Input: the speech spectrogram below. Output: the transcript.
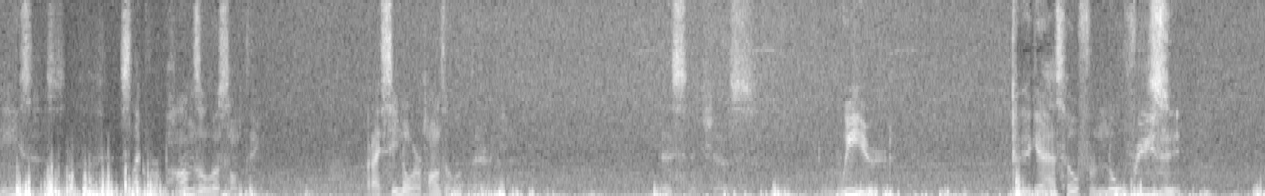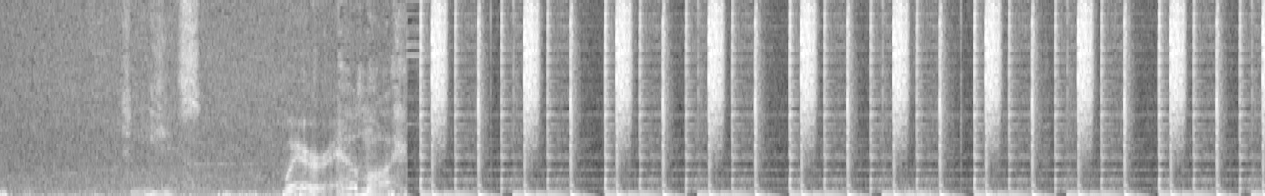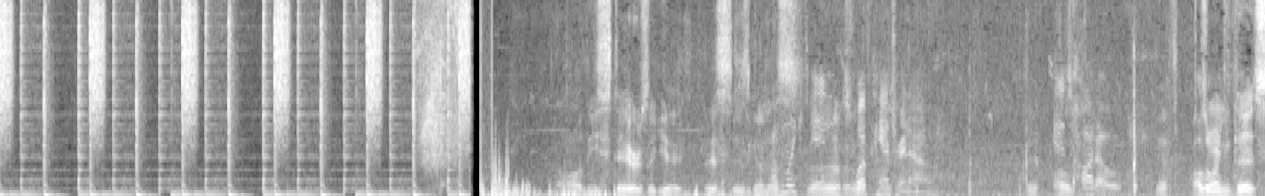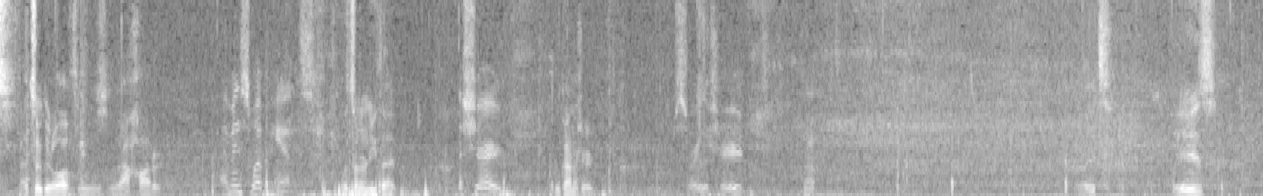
Jesus. It's like Rapunzel or something. But I see no Rapunzel up there. This is just weird. Big ass hill for no reason. Jeez. Where am I? These stairs again. This is gonna I'm like in suck. Uh-huh. sweatpants right now. Yeah, And was, it's hot out. yeah, I was wearing this. I took it off. It was a lot hotter. I'm in sweatpants. What's underneath that? A shirt. What kind of shirt? Just a regular shirt. Oh. It is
